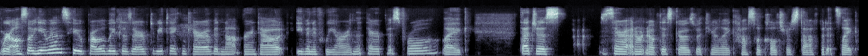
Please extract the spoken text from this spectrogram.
we're also humans who probably deserve to be taken care of and not burnt out even if we are in the therapist role like that just sarah i don't know if this goes with your like hustle culture stuff but it's like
